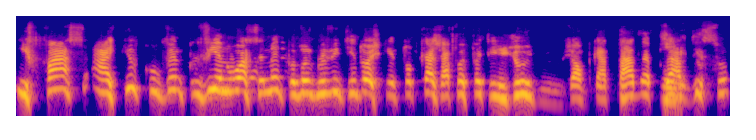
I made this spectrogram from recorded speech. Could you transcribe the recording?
E face àquilo que o governo previa no orçamento para 2022, que em todo caso já foi feito em junho, já um bocado tarde, apesar Sim. disso,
